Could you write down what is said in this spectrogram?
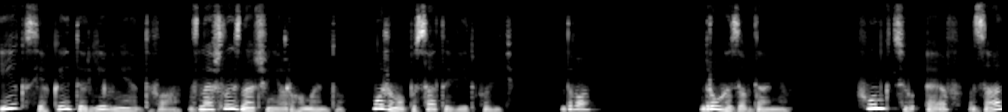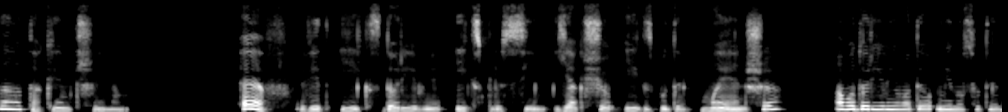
х, який дорівнює 2. Знайшли значення аргументу. Можемо писати відповідь 2. Друге завдання. Функцію f задано таким чином. f від x дорівнює x плюс 7, якщо x буде менше або дорівнювати мінус 1,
